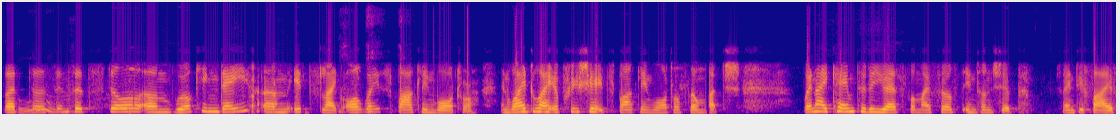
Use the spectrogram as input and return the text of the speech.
But uh, since it's still um, working day, um, it's like always sparkling water. And why do I appreciate sparkling water so much? When I came to the U.S. for my first internship 25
